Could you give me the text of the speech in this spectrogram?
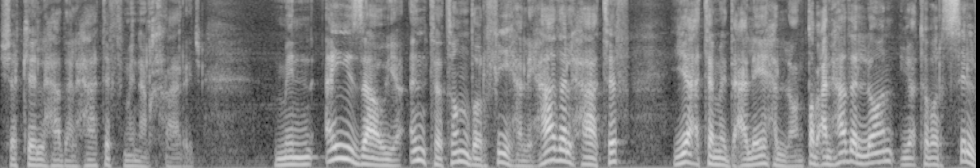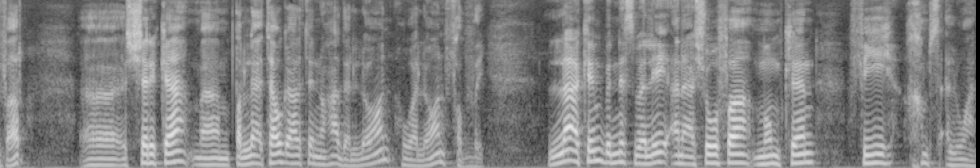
شكل هذا الهاتف من الخارج. من أي زاوية أنت تنظر فيها لهذا الهاتف يعتمد عليه اللون. طبعا هذا اللون يعتبر سيلفر آه الشركة مطلعته وقالت إنه هذا اللون هو لون فضي. لكن بالنسبة لي أنا أشوفه ممكن فيه خمس ألوان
